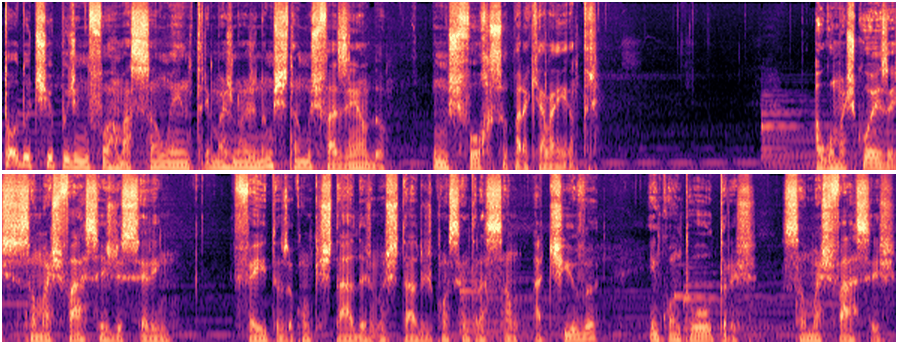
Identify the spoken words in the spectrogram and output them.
todo tipo de informação entre, mas nós não estamos fazendo um esforço para que ela entre. Algumas coisas são mais fáceis de serem feitas ou conquistadas no estado de concentração ativa, enquanto outras são mais fáceis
